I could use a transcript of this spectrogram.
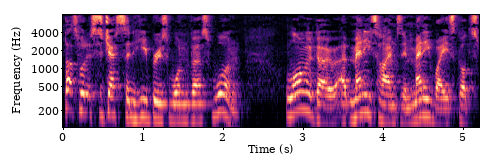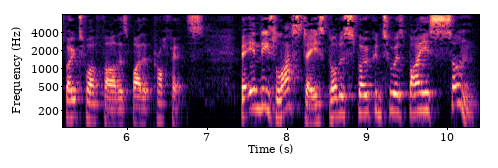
That's what it suggests in Hebrews 1 verse 1. Long ago, at many times, in many ways, God spoke to our fathers by the prophets. But in these last days, God has spoken to us by His Son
